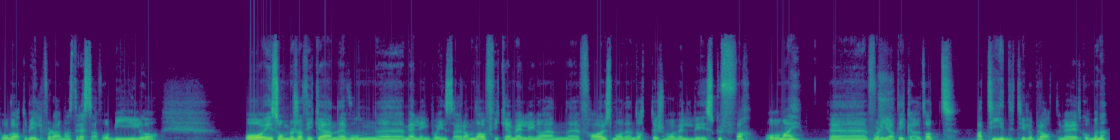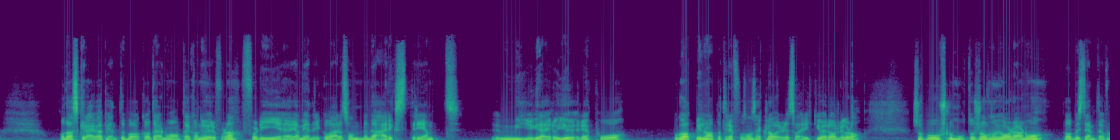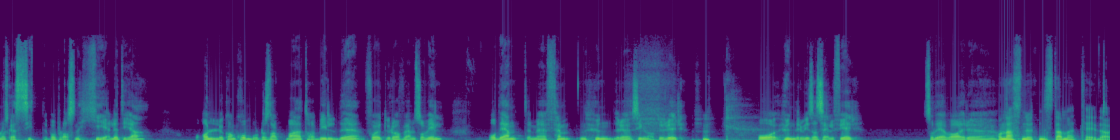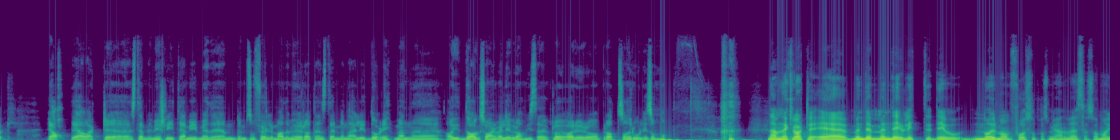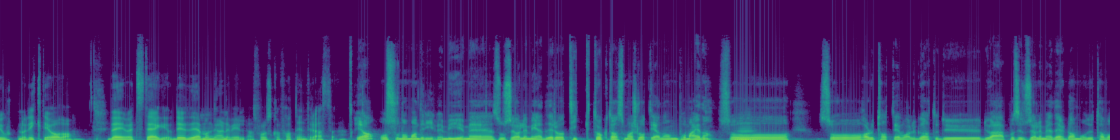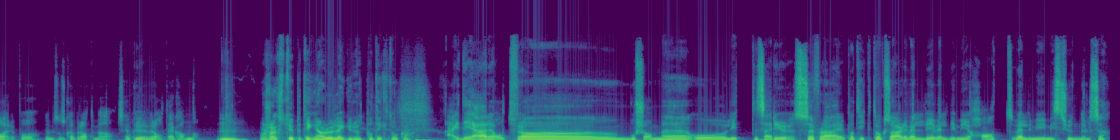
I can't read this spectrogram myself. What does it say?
på gatebil, for da er man stressa for bil. Og, og i sommer så fikk jeg en vond eh, melding på Instagram. Da fikk jeg melding av en eh, far som hadde en datter som var veldig skuffa over meg, eh, fordi at jeg ikke hadde tatt meg tid til å prate med vedkommende. Og da skrev jeg pent tilbake at det er noe annet jeg kan gjøre for deg. Fordi eh, jeg mener ikke å være sånn, men det er ekstremt mye greier å gjøre på, på gatebilen og er på treff og sånn, så jeg klarer dessverre ikke å gjøre alle glad. Så på Oslo Motorshow, når vi var der nå, da bestemte jeg for nå skal jeg sitte på plassen hele tida. Alle kan komme bort og snakke med meg, ta bilde, få autograf, hvem som vil. Og det endte med 1500 signaturer og hundrevis av selfier. Så det var eh, Og nesten uten stemme til i dag. Ja, det har vært, eh, stemmen min sliter jeg mye med. Det, de som følger meg, de hører at den stemmen er litt dårlig. Men uh, i dag så er den veldig bra, hvis jeg klarer å prate sånn rolig som nå. Nei, men det er klart det er Men det, men det er jo litt det er jo, Når man får såpass mye henvendelser, så har man gjort noe riktig òg, da. Det er jo et steg Det er jo det man gjerne vil, at folk skal fatte interesse. Ja, også når man driver mye med sosiale medier og TikTok, da, som har slått igjennom på meg, da, så, så har du tatt det valget at du, du er på sosiale medier. Da må du ta vare på dem som skal prate med deg. Så jeg prøver alt jeg kan, da. Mm. Hva slags type ting er det du legger ut på TikTok? da? Nei, det er alt fra morsomme og litt seriøse. For er, på TikTok så er det veldig, veldig mye hat, veldig mye misunnelse.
